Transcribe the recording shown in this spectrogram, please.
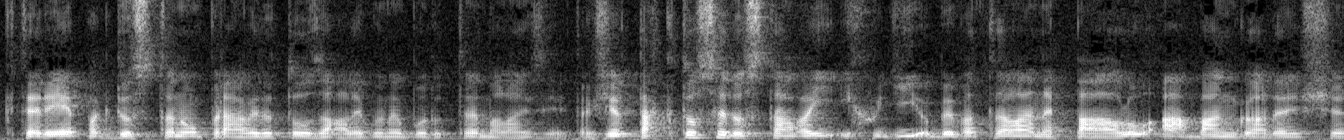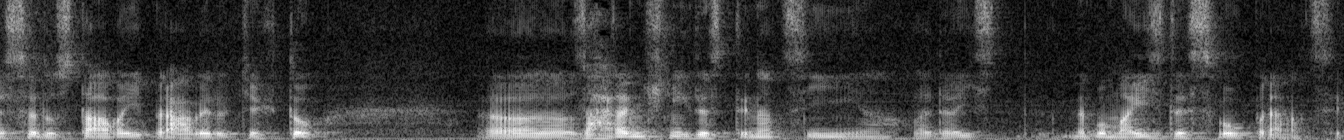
které je pak dostanou právě do toho zálivu nebo do té Malajzie. Takže takto se dostávají i chudí obyvatelé Nepálu a Bangladeše se dostávají právě do těchto eh, zahraničních destinací a hledají nebo mají zde svou práci.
